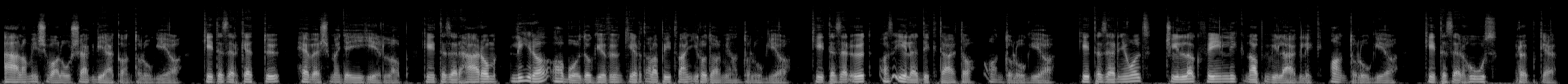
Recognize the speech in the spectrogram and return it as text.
Állam és Valóság diákantológia. 2002 Heves megyei hírlap. 2003 Líra a Boldog Jövőnkért Alapítvány irodalmi antológia. 2005 Az Élet diktálta antológia. 2008 Csillag fénylik, nap világlik antológia. 2020 Röpke.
